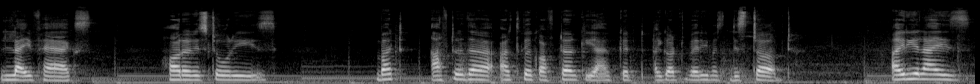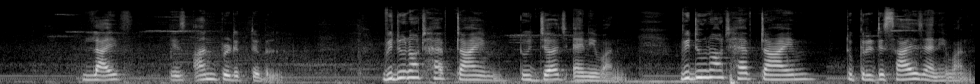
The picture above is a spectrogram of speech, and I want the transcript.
life hacks, horror stories, but after the earthquake of Turkey, I get I got very much disturbed. I realize life is unpredictable. We do not have time to judge anyone. We do not have time to criticize anyone.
